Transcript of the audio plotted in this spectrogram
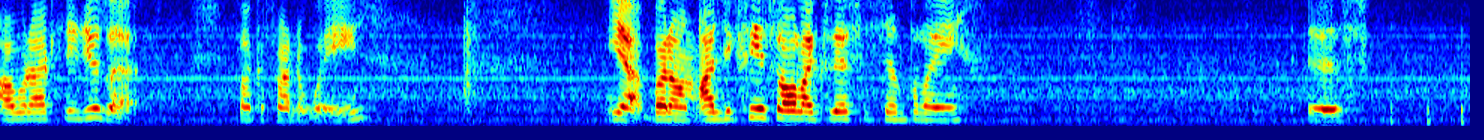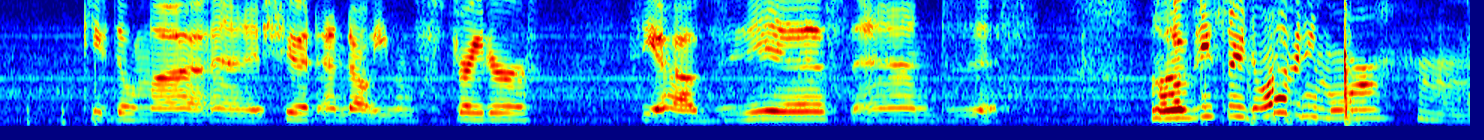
I would actually do that if I could find a way. Yeah, but um, as you can see, it's all like this. It's simply just keep doing that, and it should end out even straighter. see, I have this and this. I have these three. Do I have any more? Hmm.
